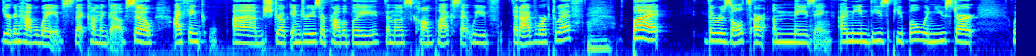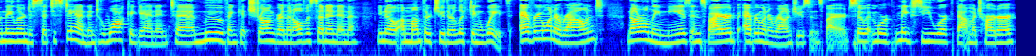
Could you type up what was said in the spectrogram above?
you're going to have waves that come and go so i think um, stroke injuries are probably the most complex that we've that i've worked with but the results are amazing i mean these people when you start when they learn to sit to stand and to walk again and to move and get stronger and then all of a sudden in a, you know a month or two they're lifting weights. Everyone around not only me is inspired but everyone around you is inspired. So it more makes you work that much harder.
